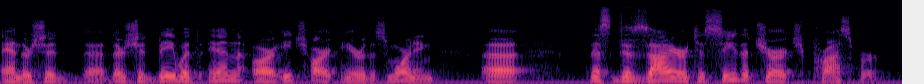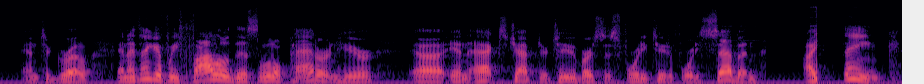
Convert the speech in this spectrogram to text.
And there should, uh, there should be within our each heart here this morning uh, this desire to see the church prosper and to grow. And I think if we follow this little pattern here uh, in Acts chapter 2, verses 42 to 47, I think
